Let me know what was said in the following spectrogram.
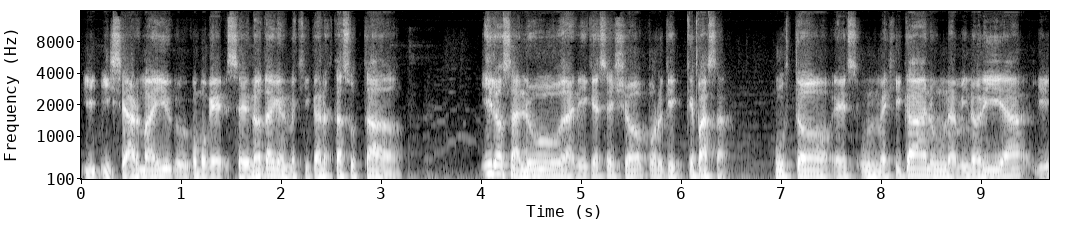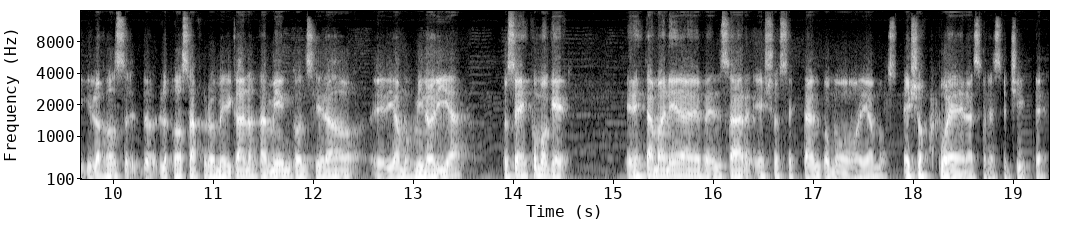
y, se arma ahí como que se nota que el mexicano está asustado. Y lo saludan y qué sé yo, porque ¿qué pasa? justo es un mexicano, una minoría, y, los, dos, los dos afroamericanos también considerados, eh, digamos, minoría. Entonces es como que en esta manera de pensar ellos están como, digamos, ellos pueden hacer ese chiste.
